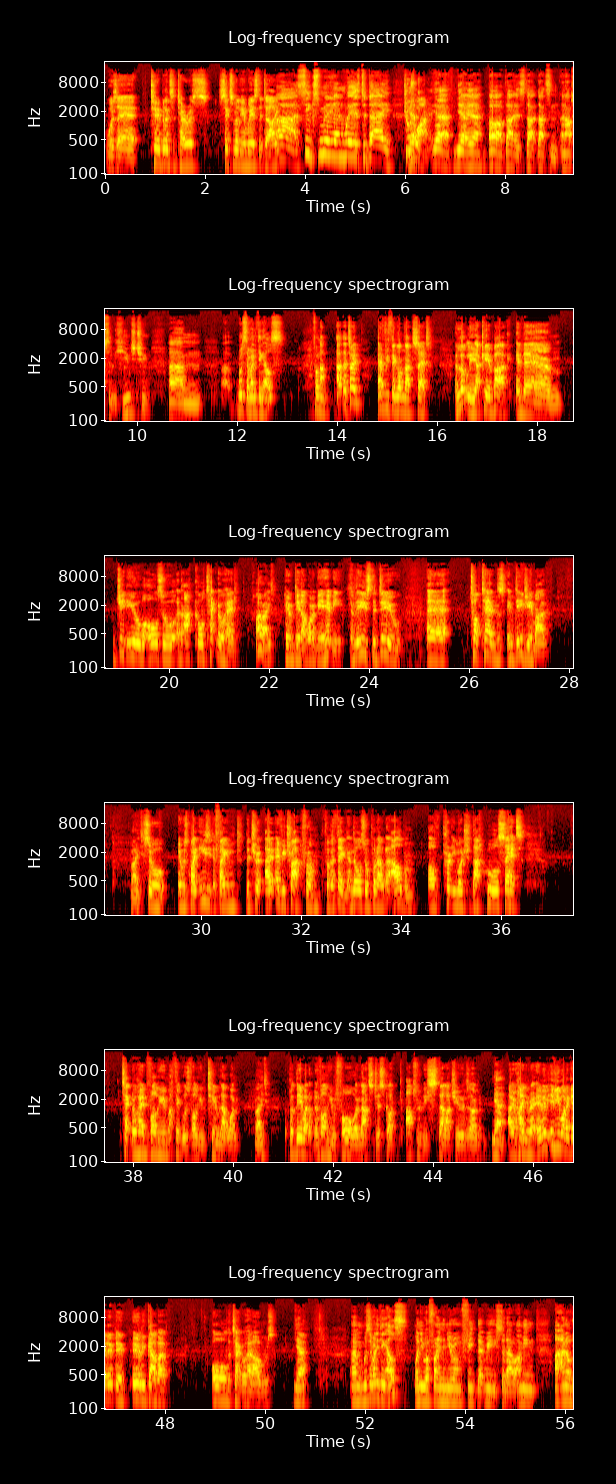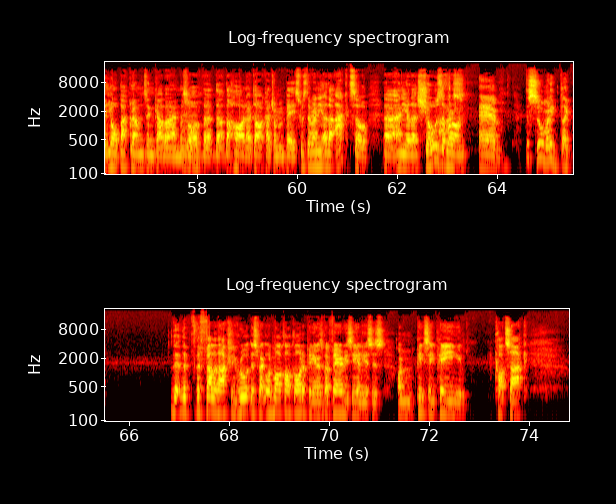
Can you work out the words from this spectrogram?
was uh, Turbulence and Terrorists, Six Million Ways to Die. Ah, six million ways to die. Choose yeah, one. Yeah, yeah, yeah. Oh, that is that. That's an, an absolutely huge tune. Um, uh, was there anything else? From At the time, everything on that set. And luckily, I came back, and um, GTO were also an act called Technohead, all right. who did I Want to Be a Hippie. And they used to do uh, top tens in DJ Mag. Right. So it was quite easy to find the tr- uh, every track from from the thing, and they also put out an album of pretty much that whole set. Technohead volume, I think it was volume two, that one. Right. But they went up to volume four, and that's just got absolutely stellar tunes on. Yeah. I highly recommend if, if you want to get into early Gabba, all the Technohead albums. Yeah. Um, was there anything else when you were finding your own feet that really stood out? I mean, I, I know that your background's in Gabba and the sort of the, the, the harder, darker drum and bass. Was there any other acts or uh, any other shows that were on? Um, there's so many like. The, the the fella that actually wrote this record, Marc Acardipane, has got various aliases on PCP and Kotsak,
